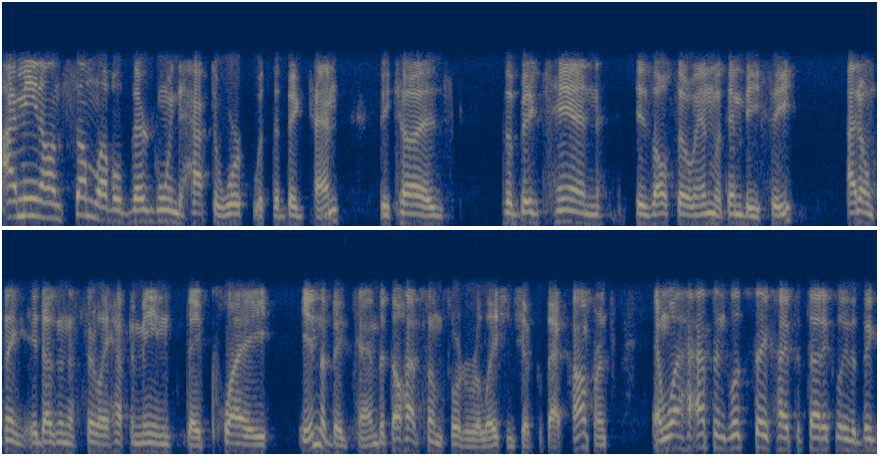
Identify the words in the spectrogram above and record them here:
I mean, on some level, they're going to have to work with the Big Ten because the Big Ten is also in with NBC. I don't think it doesn't necessarily have to mean they play in the Big Ten, but they'll have some sort of relationship with that conference. And what happens, let's say hypothetically the Big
